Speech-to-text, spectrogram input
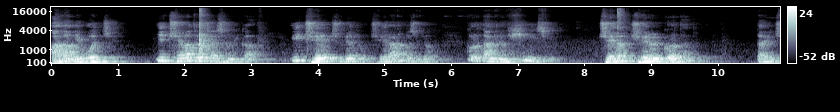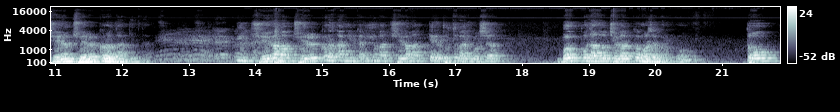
아담의 원죄. 이 죄가 들어차 있으니까 이 죄 주변으로 죄라는 것은요 끌어당기는 힘이 있습니다. 죄는 죄를 끌어당깁니다. 따위 죄는 죄를 끌어당긴다. 이 죄가 막 죄를 끌어당기니까 이게 막 죄가 막 때려 붙어가지고서 먹보다도 죄가 끊어져 버리고 또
